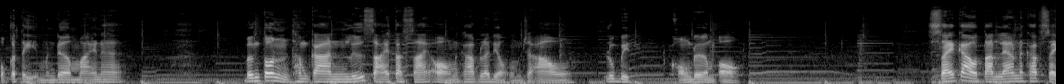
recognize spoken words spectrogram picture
ปกติเหมือนเดิมไหมนะฮะเบื้องต้นทำการรื้อสายตัดสายออกนะครับ แล้วเดี๋ยวผมจะเอาลูกบิดของเดิมออก สายเก่าตัดแล้วนะครับ ใส่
